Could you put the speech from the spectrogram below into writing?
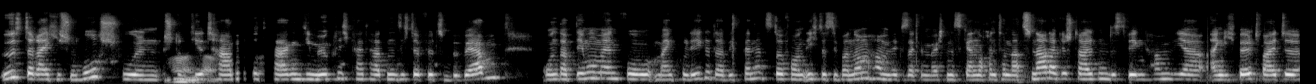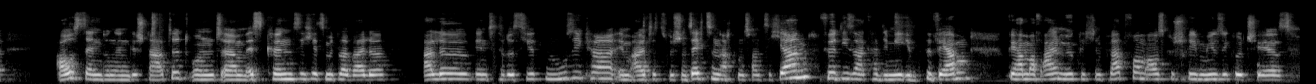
österreichischen Hochschulen ah, studiert ja. haben, sozusagen die Möglichkeit hatten, sich dafür zu bewerben. Und ab dem Moment, wo mein Kollege David Penetzdorfer und ich das übernommen haben, haben wir gesagt, wir möchten es gerne noch internationaler gestalten. Deswegen haben wir eigentlich weltweite Aussendungen gestartet und ähm, es können sich jetzt mittlerweile alle interessierten Musiker im Alter zwischen 16 und 28 Jahren für diese Akademie bewerben. Wir haben auf allen möglichen Plattformen ausgeschrieben, Musical Chairs,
